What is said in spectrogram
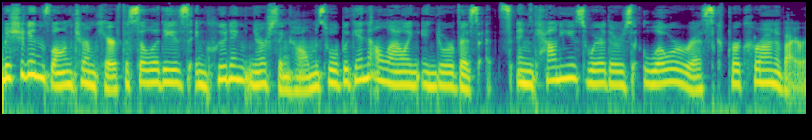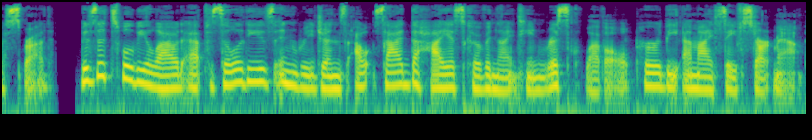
Michigan's long term care facilities, including nursing homes, will begin allowing indoor visits in counties where there's lower risk for coronavirus spread. Visits will be allowed at facilities in regions outside the highest COVID 19 risk level per the MI Safe Start map,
